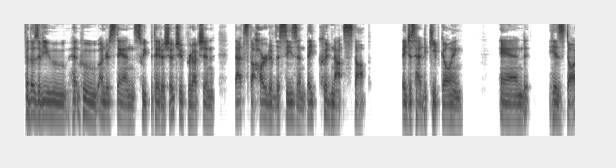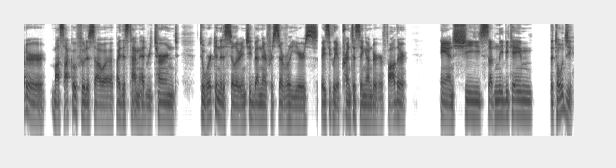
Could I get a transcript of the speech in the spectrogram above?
For those of you who, who understand sweet potato shochu production, that's the heart of the season. They could not stop. They just had to keep going. And his daughter, Masako Furusawa, by this time had returned to work in the distillery and she'd been there for several years, basically apprenticing under her father. And she suddenly became the Toji.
